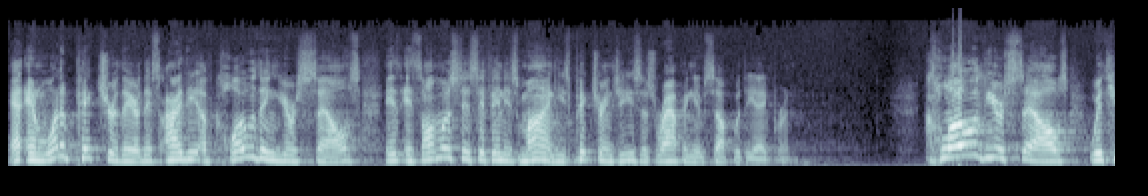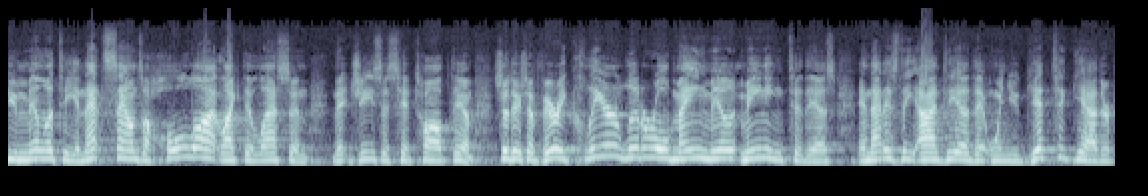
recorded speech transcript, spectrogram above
And, and what a picture there, this idea of clothing yourselves. Is, it's almost as if in his mind he's picturing Jesus wrapping himself with the apron. Clothe yourselves with humility. And that sounds a whole lot like the lesson that Jesus had taught them. So there's a very clear, literal main meaning to this, and that is the idea that when you get together,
